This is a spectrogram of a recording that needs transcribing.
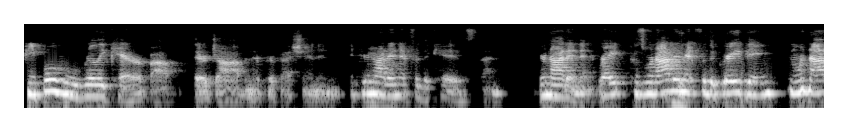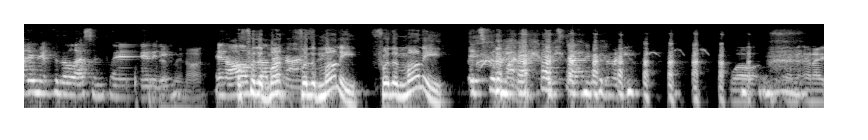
people who really care about their job and their profession. And if you're not in it for the kids, then you're not in it, right? Because we're not in it for the grading, we're not in it for the lesson planning, definitely not. and all for the money, for the money, for the money. It's for the money. it's definitely for the money. well, and, and I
